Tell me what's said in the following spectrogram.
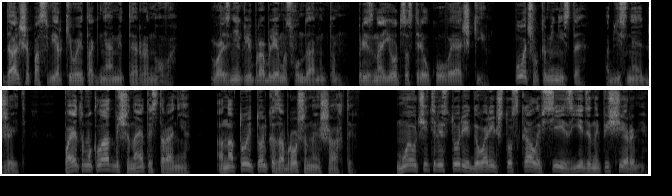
Дальше посверкивает огнями Терра-Нова. Возникли проблемы с фундаментом. Признается стрелковые очки. «Почва каменистая», — объясняет Джейд. «Поэтому кладбище на этой стороне, а на той только заброшенные шахты. Мой учитель истории говорит, что скалы все изъедены пещерами.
